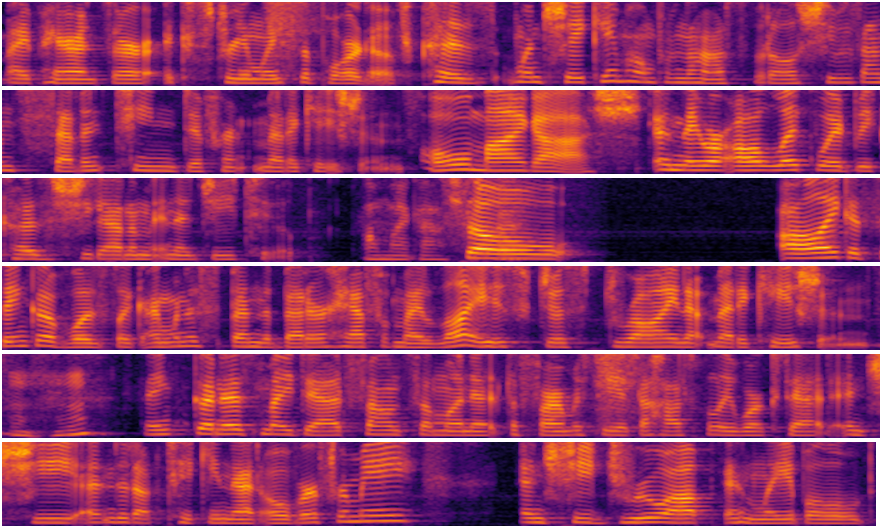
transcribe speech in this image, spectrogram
my parents are extremely supportive because when Shay came home from the hospital, she was on 17 different medications. Oh my gosh. And they were all liquid because she got them in a G tube. Oh my gosh. So okay. all I could think of was like, I'm going to spend the better half of my life just drawing up medications. Mm-hmm. Thank goodness my dad found someone at the pharmacy at the hospital he works at, and she ended up taking that over for me and she drew up and labeled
